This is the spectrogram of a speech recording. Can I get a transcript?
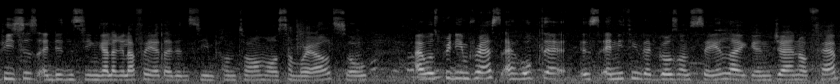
pieces I didn't see in Galeries Lafayette, I didn't see in Printemps or somewhere else. So I was pretty impressed. I hope there is anything that goes on sale like in Jan or Feb.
